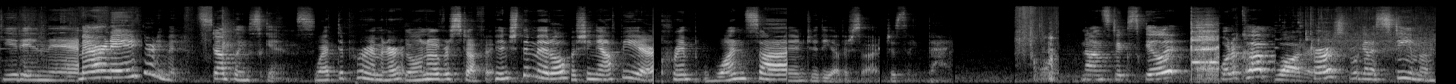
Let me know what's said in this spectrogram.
Get in there. Marinate 30 minutes. Dumpling skins. Wet the perimeter. Don't overstuff it. Pinch the middle, pushing out the air. Crimp one side and do the other side. Just like that. Non-stick skillet, quarter cup water. First, we're gonna steam them.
